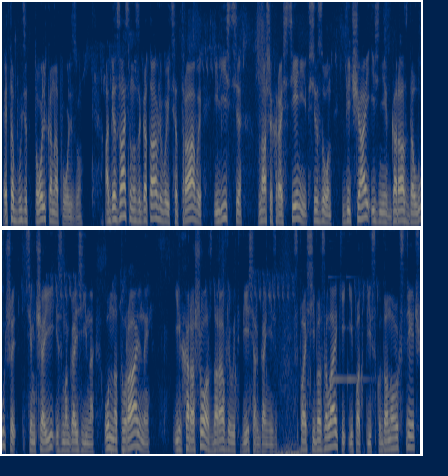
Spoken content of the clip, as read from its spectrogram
это будет только на пользу. Обязательно заготавливайте травы и листья наших растений в сезон, ведь чай из них гораздо лучше, чем чаи из магазина. Он натуральный и хорошо оздоравливает весь организм. Спасибо за лайки и подписку. До новых встреч!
